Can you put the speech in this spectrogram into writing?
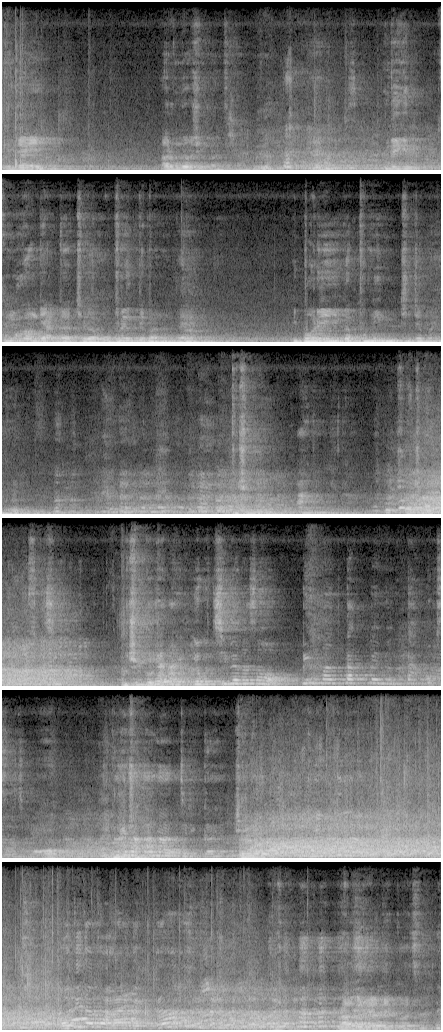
굉장히 아름다우신 것 같아요. 네. 근데 이게 궁금한 게 아까 제가 오프닝 때 봤는데 이 머리가 본인 진짜 머리인가요? 붙인 거예요? 아닙니다. 붙인 거죠? 그냥 아니, 요거 집에 가서 핀만 딱 빼면 딱 없어져요. 어, 하나 좀- 하나 드릴까요? 제가 어디다 달아야 될까? 락을 해야 될 것 같은데.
